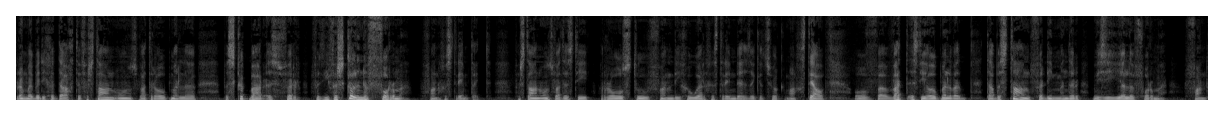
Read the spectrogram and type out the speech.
bring my by die gedagte verstaan ons watter hulpmiddels beskikbaar is vir vir die verskillende forme van gestremdheid. Verstaan ons wat is die rolstoel van die gehoorgestremde as ek dit so mag stel of uh, wat is die hulpmiddels wat daar bestaan vir die minder visuele forme van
